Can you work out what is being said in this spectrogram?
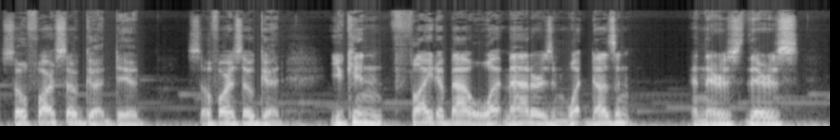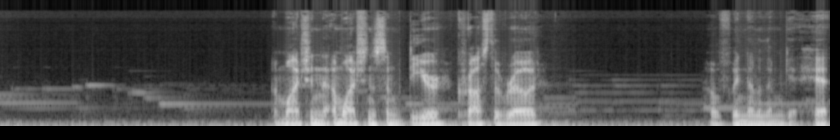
So far, so good, dude. So far, so good. You can fight about what matters and what doesn't. And there's, there's, I'm watching, I'm watching some deer cross the road. Hopefully, none of them get hit.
